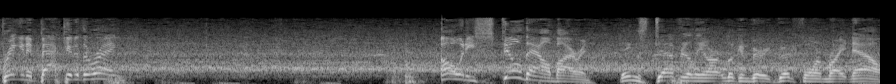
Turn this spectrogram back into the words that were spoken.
Bringing it back into the ring. Oh, and he's still down, Byron. Things definitely aren't looking very good for him right now.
